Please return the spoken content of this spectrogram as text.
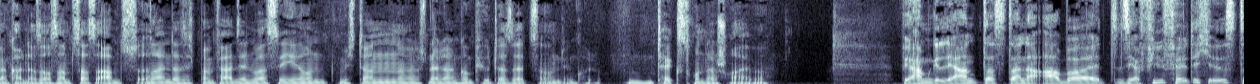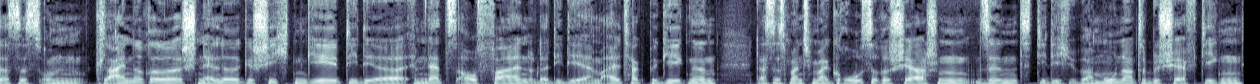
dann kann das auch samstagsabends sein, dass ich beim Fernsehen was sehe und mich dann äh, schnell an den Computer setze und den Text runterschreibe. Wir haben gelernt, dass deine Arbeit sehr vielfältig ist, dass es um kleinere, schnelle Geschichten geht, die dir im Netz auffallen oder die dir im Alltag begegnen, dass es manchmal große Recherchen sind, die dich über Monate beschäftigen,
